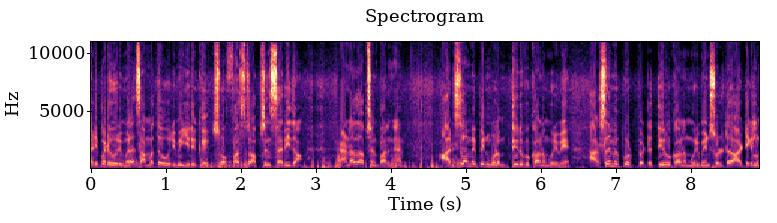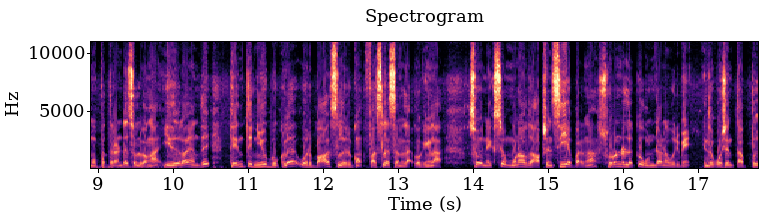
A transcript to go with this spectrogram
அடிப்படை உரிமையில் சமத்துவ உரிமை இருக்குது ஸோ ஃபஸ்ட் ஆப்ஷன் சரிதான். ரெண்டாவது ஆப்ஷன் பாருங்கள் அரசியலமைப்பின் மூலம் தீர்வு காணும் உரிமை அரசியலமைப்பு உட்பட்டு தீர்வு காணும் உரிமைன்னு சொல்லிட்டு ஆர்டிகல் முப்பத்தி ரெண்டு சொல்லுவாங்க. இதெல்லாம் வந்து டென்த்து நியூ புக்கில் ஒரு பாக்ஸில் இருக்கும் ஃபர்ஸ்ட் லெசனில் ஓகேங்களா? ஸோ நெக்ஸ்ட் மூணாவது ஆப்ஷன் சியை பாருங்கள் சுரண்டலுக்கு உண்டான உரிமை. இந்த கொஸ்டின் தப்பு.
